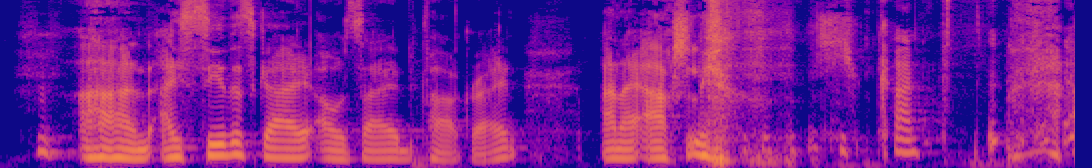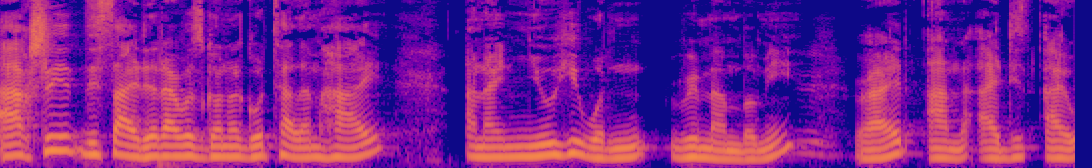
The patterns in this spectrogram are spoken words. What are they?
and I see this guy outside park, right, and I actually. you can't. I actually decided I was gonna go tell him hi, and I knew he wouldn't remember me, right? And I de- I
